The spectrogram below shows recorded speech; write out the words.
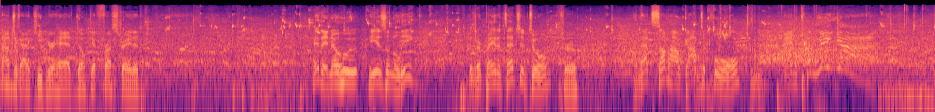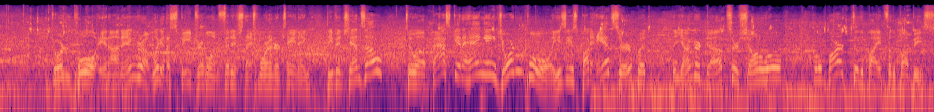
Now You got to keep your head. Don't get frustrated. Hey, they know who he is in the league because they're paying attention to him. True. And that somehow got to Poole. And! Jordan Poole in on Ingram. Look at the speed dribble and finish. That's more entertaining. DiVincenzo to a basket hanging Jordan Poole. Easiest buck to answer, but the younger Dubs are showing a little, little bark to the bite for the puppies.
